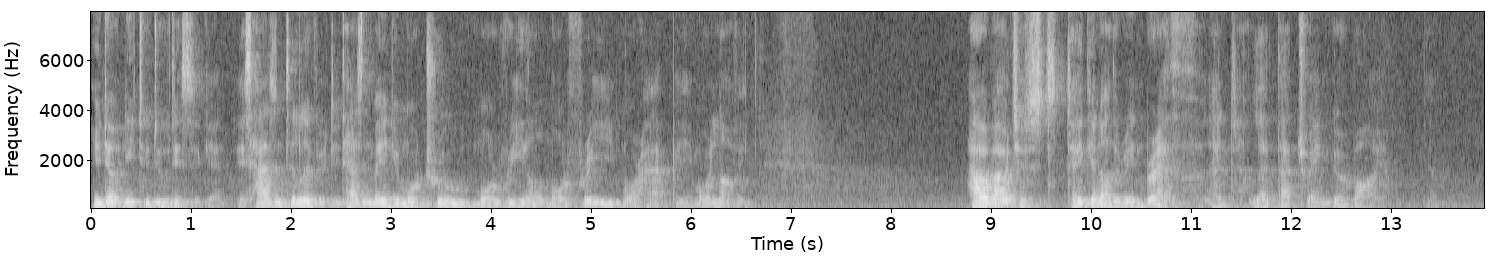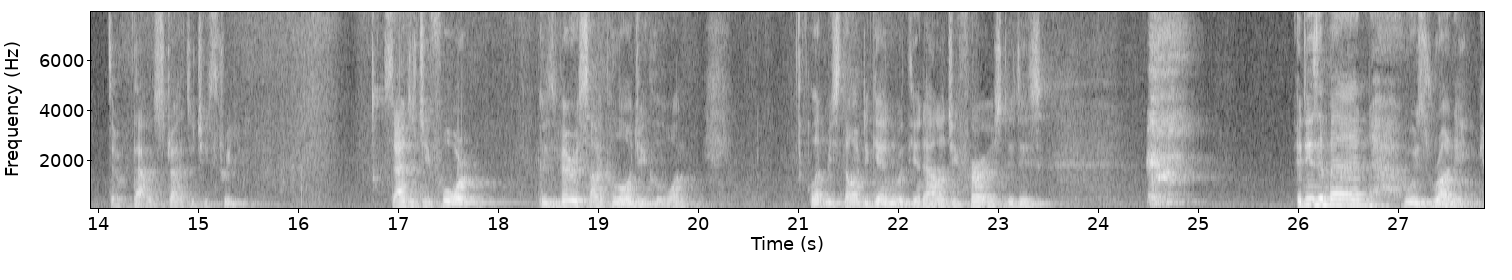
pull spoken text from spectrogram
You don't need to do this again. It hasn't delivered. It hasn't made you more true, more real, more free, more happy, more loving. How about just take another in breath and let that train go by? So that was strategy three. Strategy four is a very psychological one. Let me start again with the analogy first. It is it is a man who is running,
